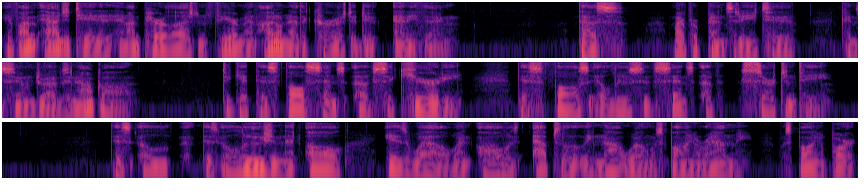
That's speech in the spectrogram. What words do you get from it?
If I'm agitated and I'm paralyzed in fear, man, I don't have the courage to do anything. Thus, my propensity to consume drugs and alcohol, to get this false sense of security, this false elusive sense of certainty, this, this illusion that all is well when all was absolutely not well and was falling around me, was falling apart.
